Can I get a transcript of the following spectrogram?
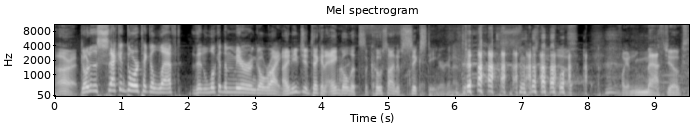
All right. Go to the second door, take a left, then look at the mirror and go right. I need you to take an angle that's the cosine of 60. You're gonna. Fucking math jokes.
